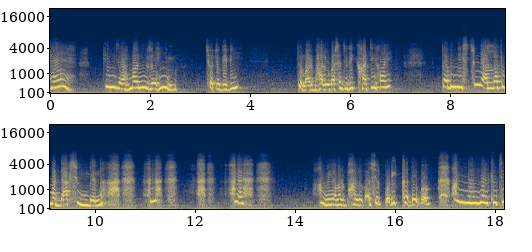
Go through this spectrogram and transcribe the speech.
হ্যাঁ তিনি রহমান রহিম। ছোট বেবি তোমার ভালোবাসা যদি খাঁটি হয় তবে নিশ্চয়ই আল্লাহ তোমার ডাক শুনবেন। আমি আমার ভালোবাসার পরীক্ষা দেব। আমি আল্লাহর কাছে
